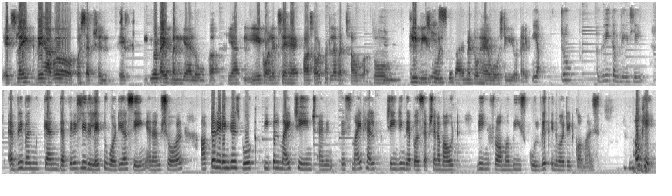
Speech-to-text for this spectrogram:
it's like they have a perception एक स्टीरियोटाइप बन गया है लोगों का यार ये कॉलेज से है पास आउट मतलब अच्छा होगा तो बी स्कूल के बारे में तो है वो स्टीरियोटाइप या true agree completely everyone can definitely relate to what you are saying and i'm sure after reading this book people might change. I mean this might help changing their perception about being from a b school with inverted commas. Okay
